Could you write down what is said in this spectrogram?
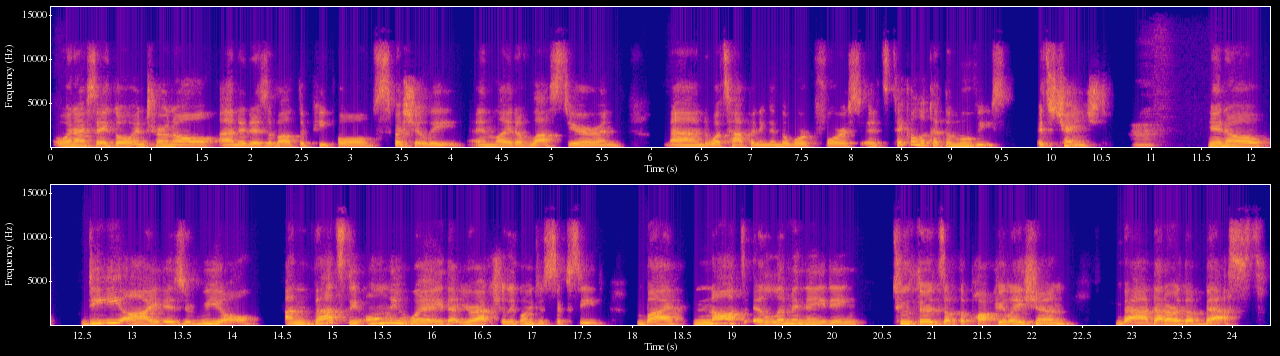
when i say go internal and it is about the people especially in light of last year and and what's happening in the workforce it's take a look at the movies it's changed. Mm. You know, DEI is real. And that's the only way that you're actually going to succeed by not eliminating two thirds of the population that, that are the best,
